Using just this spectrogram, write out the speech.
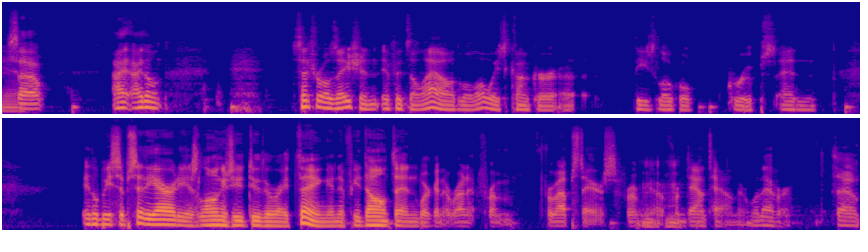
Yeah. So I, I don't centralization, if it's allowed, will always conquer uh, these local groups, and it'll be subsidiarity as long as you do the right thing. And if you don't, then we're going to run it from from upstairs, from you know, mm-hmm. from downtown or whatever. So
